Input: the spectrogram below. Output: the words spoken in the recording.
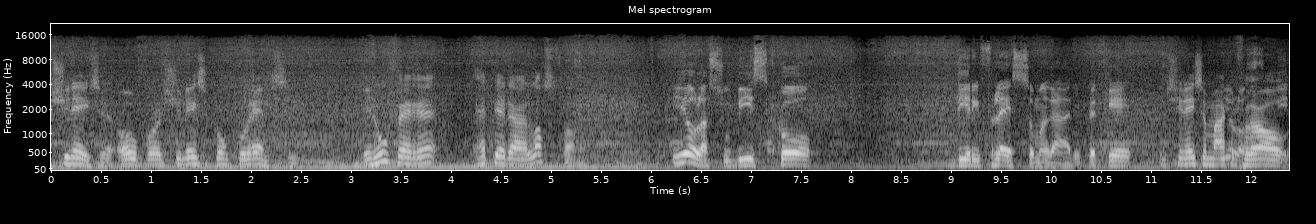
Chinezen, over Chinese concurrentie. In hoeverre heb jij daar last van? Io la subisco di riflesso magari, perché De Chinezen maken vooral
